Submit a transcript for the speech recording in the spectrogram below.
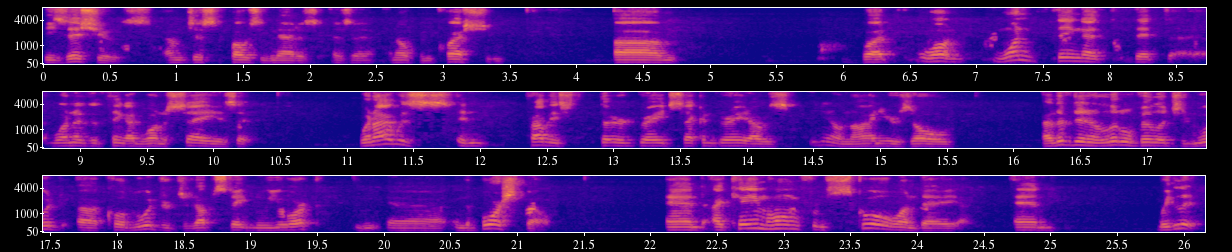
these issues. I'm just posing that as, as a, an open question. Um, but one one thing that that uh, one other thing I'd want to say is that when I was in probably third grade, second grade, I was you know nine years old. I lived in a little village in Wood uh, called Woodridge in upstate New York, uh, in the Borscht Belt. And I came home from school one day, and we lit,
